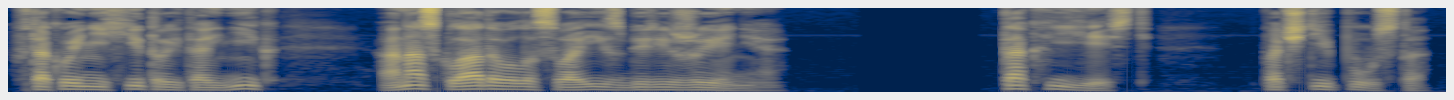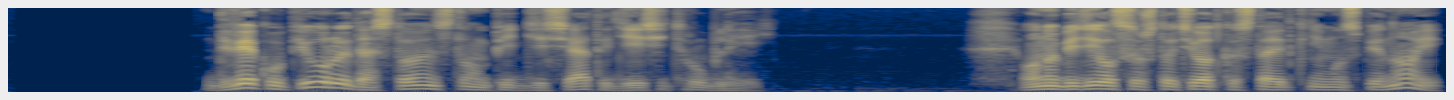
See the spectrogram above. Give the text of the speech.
В такой нехитрый тайник она складывала свои сбережения — так и есть. Почти пусто. Две купюры достоинством 50 и 10 рублей. Он убедился, что тетка стоит к нему спиной,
